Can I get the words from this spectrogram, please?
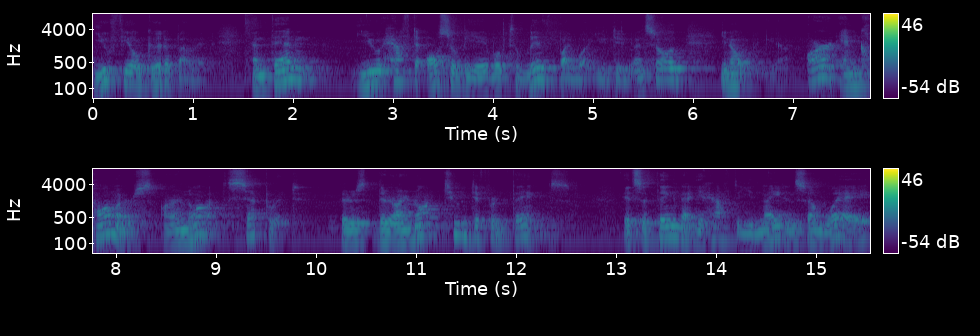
you feel good about it. And then you have to also be able to live by what you do. And so, you know, art and commerce are not separate. There's, there are not two different things. It's a thing that you have to unite in some way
